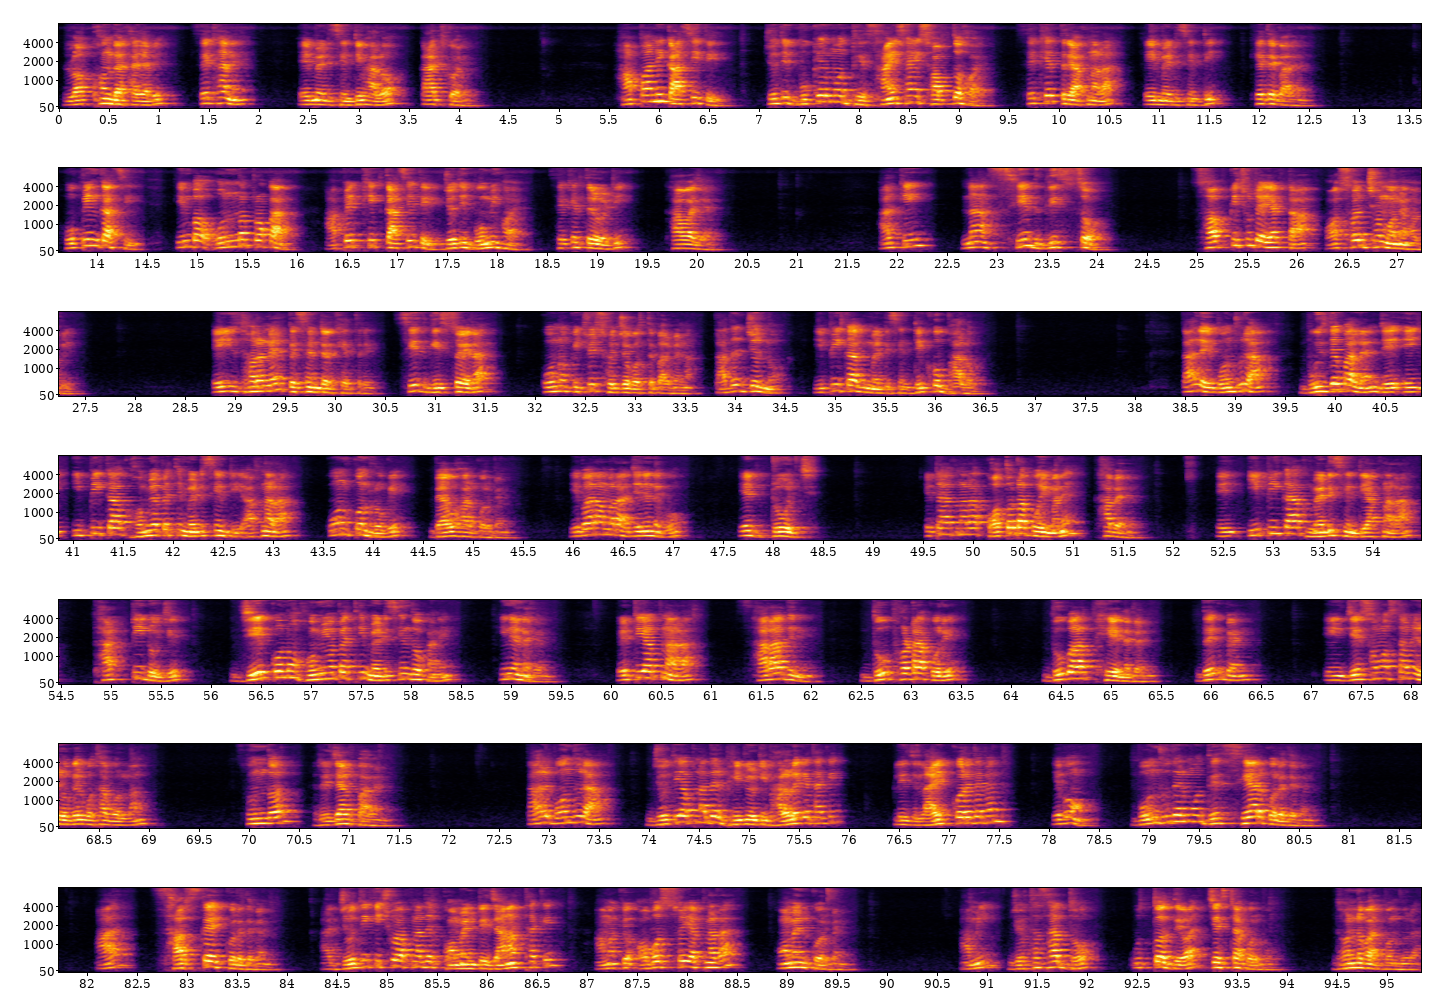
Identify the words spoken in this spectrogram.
লক্ষণ দেখা যাবে, সেখানে এই মেডিসিনটি ভালো কাজ করে। হাঁপানি কাশিতে যদি বুকের মধ্যে সাঁই সাঁই শব্দ হয়, সেক্ষেত্রে আপনারা এই মেডিসিনটি খেতে পারেন। হুপিং কাশি কিংবা অন্য প্রকার আপেক্ষিক কাশিতে যদি বমি হয় সেক্ষেত্রে ওইটি খাওয়া যায়। আর কি? না, শীত, গ্রীষ্ম সব কিছুটাই একটা অসহ্য মনে হবে। এই ধরনের পেশেন্টের ক্ষেত্রে শীত, গ্রীষ্ম এরা কোনো কিছুই সহ্য করতে পারবে না। তাদের জন্য ইপিকাগ মেডিসিনটি খুব ভালো। তাহলে বন্ধুরা বুঝতে পারলেন যে এই ইপিকাক হোমিওপ্যাথি মেডিসিনটি আপনারা কোন কোন রোগে ব্যবহার করবেন। এবার আমরা জেনে নেব এর ডোজ। এটা আপনারা কতটা পরিমাণে খাবেন? এই ইপিকাক মেডিসিনটি আপনারা থার্টি ডোজে যে কোনো হোমিওপ্যাথি মেডিসিন দোকানে কিনে নেবেন। এটি আপনারা সারাদিনে দু ফোঁটা করে দুবার খেয়ে নেবেন। দেখবেন এই যে সমস্ত আমি রোগের কথা বললাম সুন্দর রেজাল্ট পাবেন। তাহলে বন্ধুরা, যদি আপনাদের ভিডিওটি ভালো লেগে থাকে প্লিজ লাইক করে দেবেন এবং বন্ধুদের মধ্যে শেয়ার করে দেবেন আর সাবস্ক্রাইব করে দেবেন। আর যদি কিছু আপনাদের কমেন্টে জানার থাকে, আমাকে অবশ্যই আপনারা কমেন্ট করবেন। আমি যথাসাধ্য উত্তর দেওয়ার চেষ্টা করব। ধন্যবাদ বন্ধুরা।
